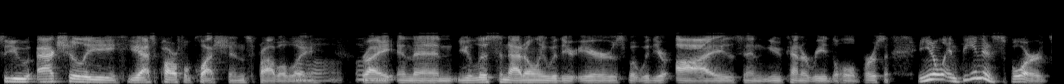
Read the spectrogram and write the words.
So you actually you ask powerful questions, probably, mm-hmm, mm-hmm. right? And then you listen not only with your ears but with your eyes, and you kind of read the whole person. And, you know, and being in sports,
